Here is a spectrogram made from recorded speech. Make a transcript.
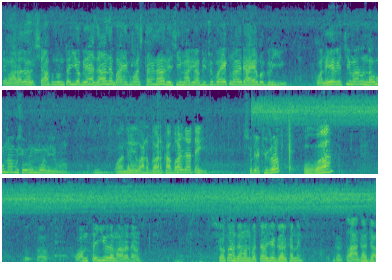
તે મારા તો શાપ લૂંટાઈ ગયો. બે હજાર ને બાઈક વોશ થઈને વેચી માર્યું. આ બીજું બાઈક ના હોય બગડી ગયું. કોને વેચી મારું? નવું નવું શોરૂમમાં નહીં કોને? વાનું ઘર ખબર જ હતી શું દેખ્યું છે? ઓવા તો તો કોમ થઈ ગયું છે મારે ત્યાં શું કોણ છે? મને બતાવજે ઘર ખર. નહીં ઘર તો આગળ છે.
